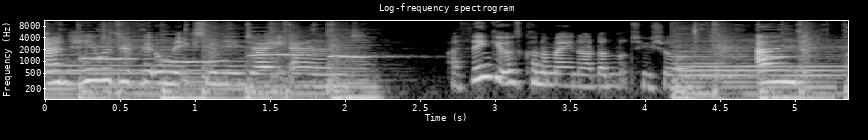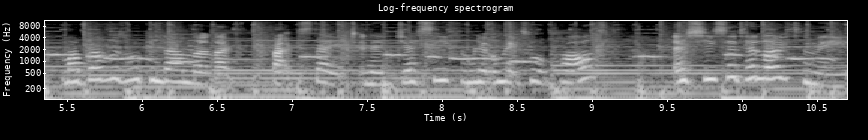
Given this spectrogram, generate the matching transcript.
and he was with Little Mix, Union J and I think it was Conor Maynard, I'm not too sure. And my brother was walking down the like backstage and then Jesy from Little Mix walked past and she said hello to me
